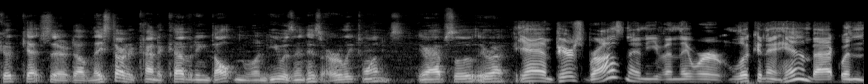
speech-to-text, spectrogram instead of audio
good catch there, Dalton. They started kind of coveting Dalton when he was in his early twenties. You're absolutely right. Yeah, and Pierce Brosnan even they were looking at him back when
